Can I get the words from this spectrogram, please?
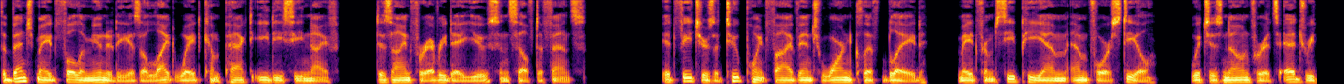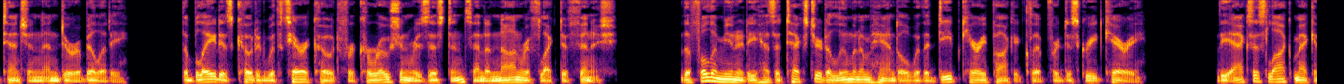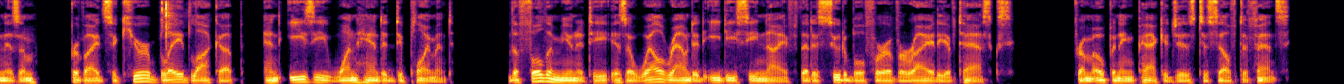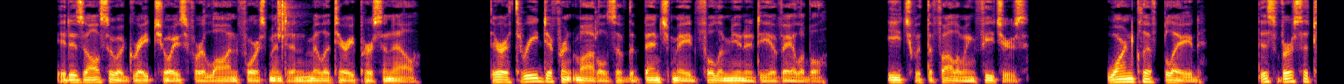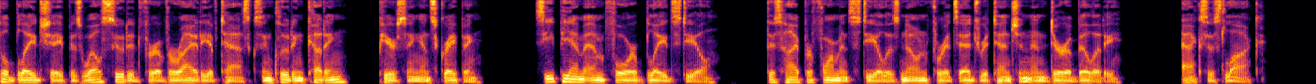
The Benchmade Full Immunity is a lightweight, compact EDC knife designed for everyday use and self-defense. It features a 2.5-inch Wharncliffe blade made from CPM M4 steel, which is known for its edge retention and durability. The blade is coated with Cerakote for corrosion resistance and a non-reflective finish. The full immunity has a textured aluminum handle with a deep carry pocket clip for discreet carry. The axis lock mechanism provides secure blade lockup and easy one-handed deployment. The full immunity is a well-rounded EDC knife that is suitable for a variety of tasks, from opening packages to self-defense. It is also a great choice for law enforcement and military personnel. There are three different models of the Benchmade full immunity available, each with the following features. Wharncliffe blade. This versatile blade shape is well suited for a variety of tasks including cutting, piercing, and scraping. CPM M4 blade steel. This high-performance steel is known for its edge retention and durability. Axis lock.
